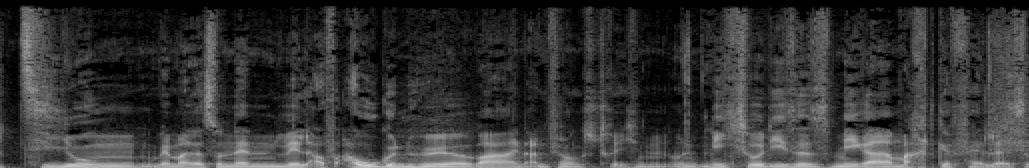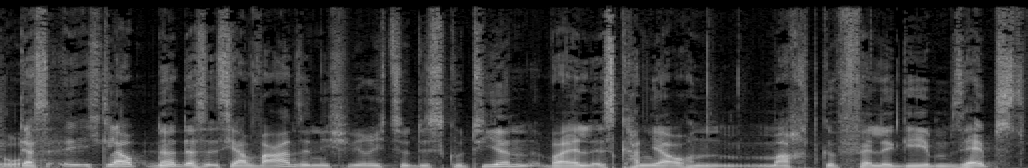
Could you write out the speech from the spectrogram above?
Beziehung, wenn man das so nennen will, auf Augenhöhe war, in Anführungsstrichen, und nicht so dieses mega Machtgefälle. So. Das, ich glaube, ne, das ist ja wahnsinnig schwierig zu diskutieren, weil es kann ja auch ein Machtgefälle geben, selbst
